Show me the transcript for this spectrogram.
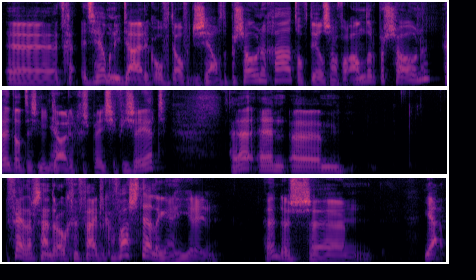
Eh, het, is helemaal niet duidelijk of het over dezelfde personen gaat. Of deels over andere personen. Hè? Dat is niet Ja. duidelijk gespecificeerd. Hè? En ehm, verder zijn er ook geen feitelijke vaststellingen hierin. Dus ehm, ja,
